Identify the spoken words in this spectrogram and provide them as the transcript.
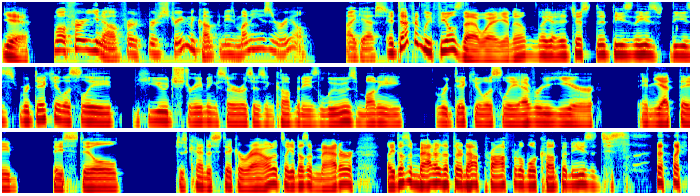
yeah, Well, for you know, for for streaming companies, money isn't real. I guess. it definitely feels that way. You know, like it just it, these these these ridiculously huge streaming services and companies lose money ridiculously every year, and yet they they still just kind of stick around. It's like it doesn't matter. Like it doesn't matter that they're not profitable companies. It's just like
